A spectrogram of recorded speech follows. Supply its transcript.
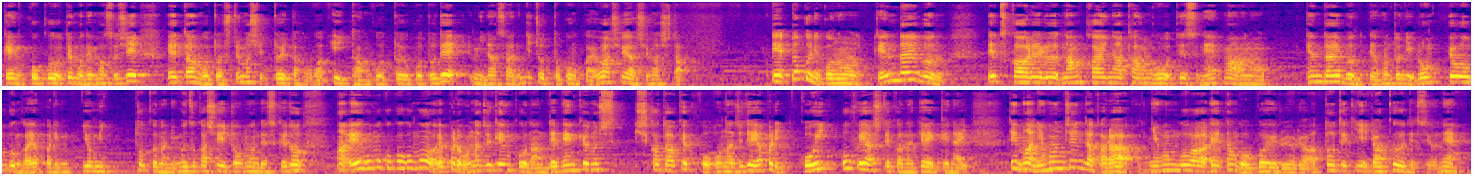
原告でも出ますし英単語としても知っといた方がいい単語ということで皆さんにちょっと今回はシェアしました。で特にこの現代文で使われる難解な単語ですね、まあ、あの現代文って本当に論評文がやっぱり読み解くのに難しいと思うんですけど、まあ、英語も国語もやっぱり同じ言語なんで勉強の仕方は結構同じでやっぱり語彙を増やしていかなきゃいけない。でまあ日本人だから日本語は英単語を覚えるよりは圧倒的に楽ですよね。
